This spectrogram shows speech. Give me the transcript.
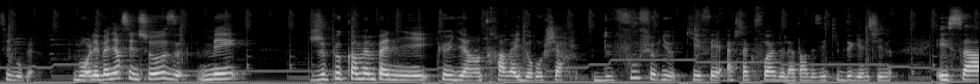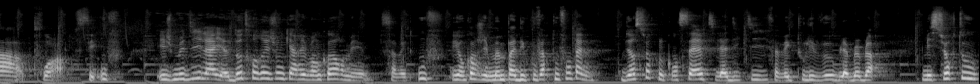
S'il vous plaît. Bon, les bannières c'est une chose, mais je peux quand même pas nier qu'il y a un travail de recherche de fou furieux qui est fait à chaque fois de la part des équipes de Genshin. Et ça, c'est ouf. Et je me dis là, il y a d'autres régions qui arrivent encore, mais ça va être ouf. Et encore, j'ai même pas découvert tout Fontaine. Bien sûr que le concept, il est addictif, avec tous les vœux, blablabla. Mais surtout,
